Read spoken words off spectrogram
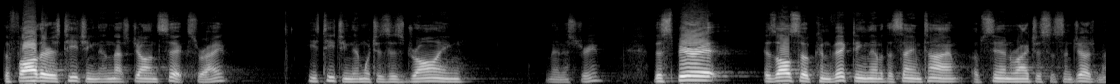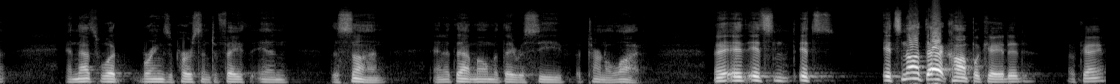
the Father is teaching them. That's John 6, right? He's teaching them, which is his drawing ministry. The Spirit is also convicting them at the same time of sin, righteousness, and judgment. And that's what brings a person to faith in the Son. And at that moment, they receive eternal life. It, it's, it's, it's not that complicated, okay?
